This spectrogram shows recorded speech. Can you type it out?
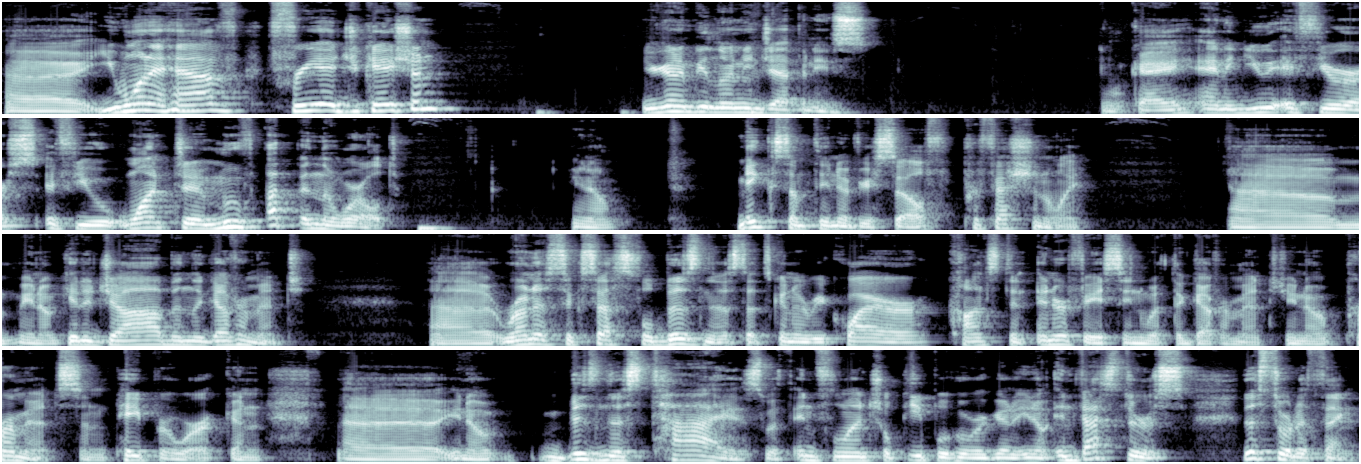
Uh, you want to have free education? You're going to be learning Japanese. Okay, and you if you're if you want to move up in the world, you know, make something of yourself professionally. Um, you know, get a job in the government. Uh, run a successful business that's going to require constant interfacing with the government, you know, permits and paperwork and, uh, you know, business ties with influential people who are going to, you know, investors, this sort of thing.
